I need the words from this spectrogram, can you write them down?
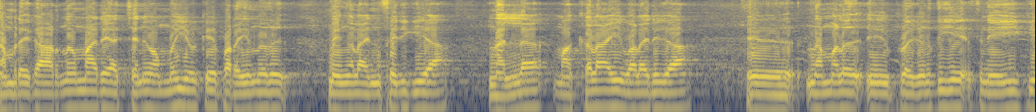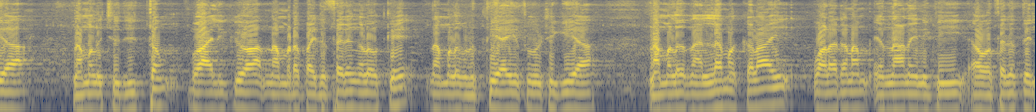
നമ്മുടെ കാർന്നവന്മാരെ അച്ഛനും അമ്മയും ഒക്കെ പറയുന്നത് നിങ്ങൾ അനുസരിക്കുക. നല്ല മക്കളായി വളരുക. നമ്മൾ ഈ പ്രകൃതിയെ സ്നേഹിക്കുക നമ്മൾ ശുചിത്വം പാലിക്കുക നമ്മുടെ പരിസരങ്ങളൊക്കെ നമ്മൾ വൃത്തിയായി സൂക്ഷിക്കുക നമ്മൾ നല്ല മക്കളായി വളരണം എന്നാണ് എനിക്ക് ഈ അവസരത്തിൽ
